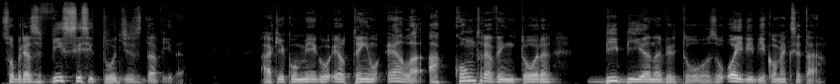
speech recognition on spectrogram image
sobre as vicissitudes da vida. Aqui comigo eu tenho ela, a contraventora Bibiana Virtuoso. Oi, Bibi, como é que você tá?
